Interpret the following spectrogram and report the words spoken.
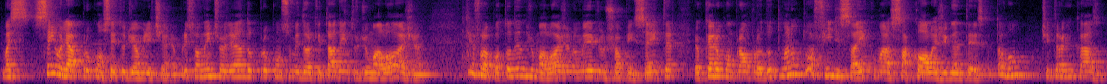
mas sem olhar para o conceito de omnichannel, principalmente olhando para o consumidor que está dentro de uma loja e falar, pô, estou dentro de uma loja, no meio de um shopping center, eu quero comprar um produto, mas não estou afim de sair com uma sacola gigantesca. Tá bom, te entrego em casa.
